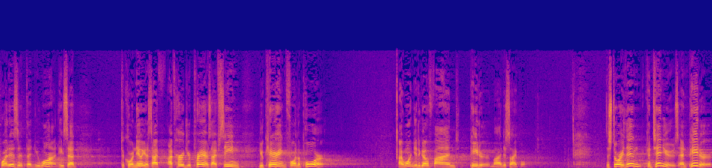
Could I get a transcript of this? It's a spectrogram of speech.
what is it that you want? He said to Cornelius, I've, I've heard your prayers, I've seen you caring for the poor. I want you to go find Peter, my disciple. The story then continues, and Peter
